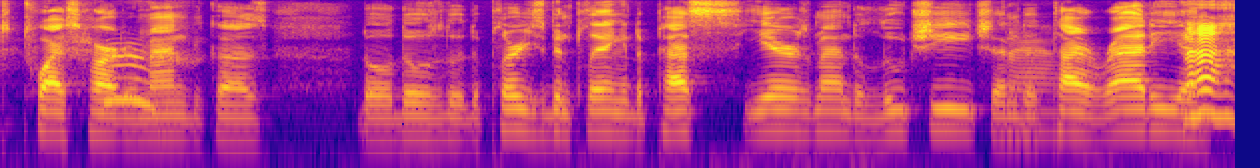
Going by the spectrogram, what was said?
t- twice harder, man, because. Those, those the, the players he's been playing in the past years, man, the Lucic and Man. the Tyrati and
